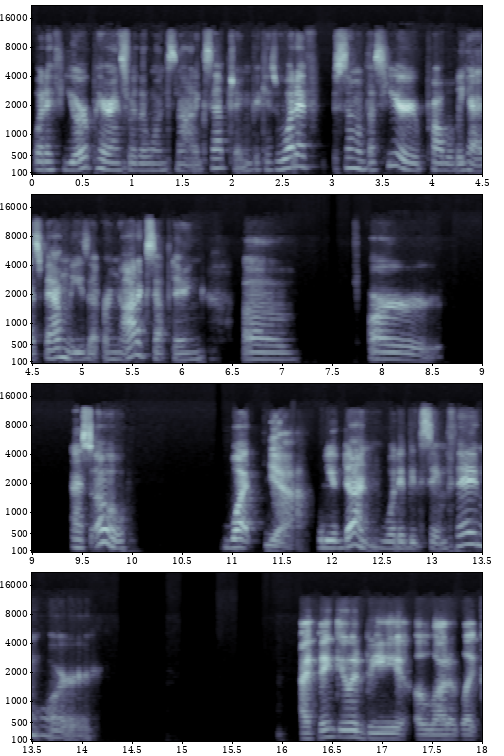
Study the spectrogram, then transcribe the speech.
What if your parents were the ones not accepting? Because what if some of us here probably has families that are not accepting of our SO? What yeah would you have done? Would it be the same thing or I think it would be a lot of like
